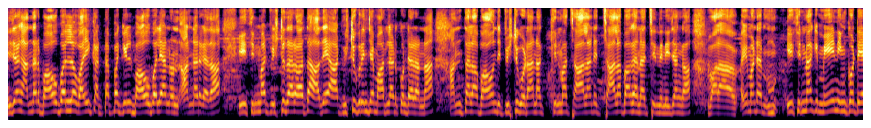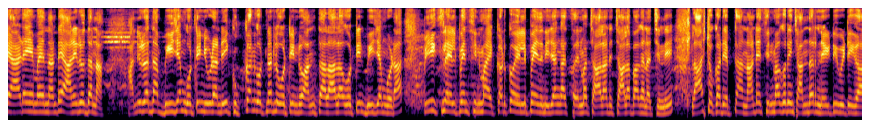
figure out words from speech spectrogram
నిజంగా అందరు బాహుబలిలో వై కట్టప్ప కిల్ బాహుబలి అని అన్నారు కదా. ఈ సినిమా ట్విస్ట్ తర్వాత అదే ఆ ట్విస్ట్ గురించే మాట్లాడుకుంటారన్న. అంతలా బాగుంది ట్విస్ట్ కూడా. నాకు సినిమా చాలా అంటే చాలా బాగా నచ్చింది నిజంగా. వాళ్ళ ఏమంటారు ఈ సినిమాకి మెయిన్ ఇంకోటి యాడ్ ఏమైందంటే అనిరుద్ధ్ అన్న అనిరుద్ధ్ బీజం కొట్టింది చూడండి. కుక్కని కొట్టినట్లు కొట్టిండు. అంత అలా కొట్టిన కొట్టిండు బీజం కూడా. పీక్స్లో వెళ్ళిపోయింది సినిమా ఎక్కడికో వెళ్ళిపోయింది. నిజంగా సినిమా చాలా అంటే చాలా బాగా నచ్చింది. లాస్ట్ ఒకటి చెప్తాను అంటే సినిమా గురించి అందరు నెగిటివిటీగా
